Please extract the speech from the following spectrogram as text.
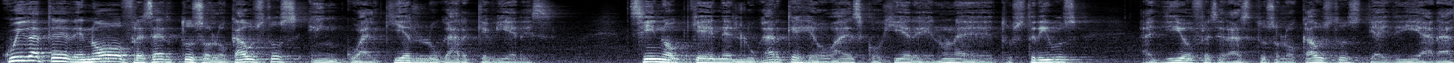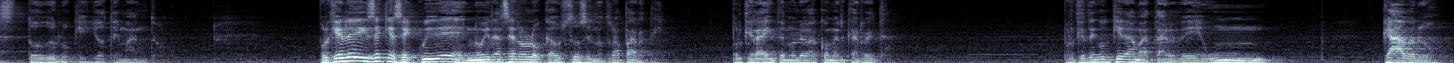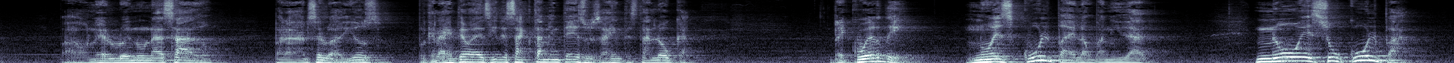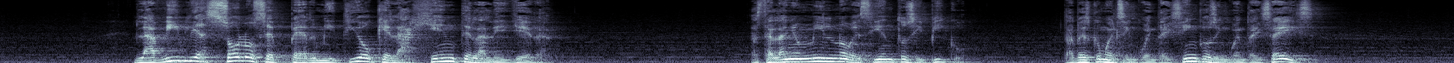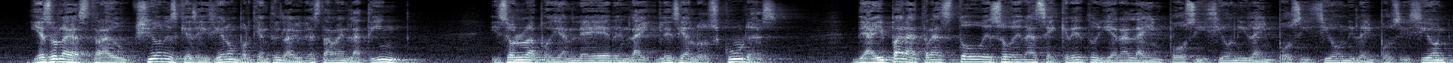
cuídate de no ofrecer tus holocaustos en cualquier lugar que vieres sino que en el lugar que Jehová escogiere en una de tus tribus, allí ofrecerás tus holocaustos y allí harás todo lo que yo te mando. ¿Por qué le dice que se cuide de no ir a hacer holocaustos en otra parte? Porque la gente no le va a comer carreta. ¿Por qué tengo que ir a matarle un cabro a ponerlo en un asado para dárselo a Dios? Porque la gente va a decir exactamente eso, esa gente está loca. Recuerde, no es culpa de la humanidad. No es su culpa. La Biblia solo se permitió que la gente la leyera. Hasta el año 1900 y pico. Tal vez como el 55, 56. Y eso las traducciones que se hicieron porque antes la Biblia estaba en latín y solo la podían leer en la iglesia los curas. De ahí para atrás todo eso era secreto y era la imposición y la imposición y la imposición.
